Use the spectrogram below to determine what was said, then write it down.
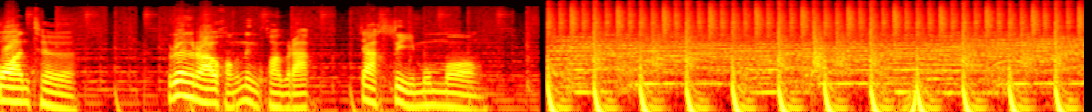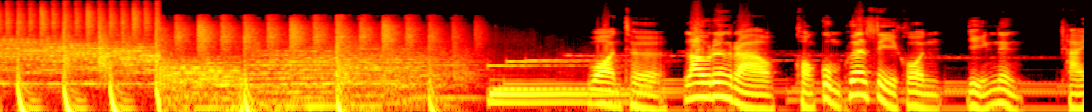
วอนเธอ เรื่องราวของหนึ่งความรักจาก 4 มุมมอง วอนเธอ เล่าเรื่องราวของกลุ่มเพื่อน 4 คน หญิง 1 ชาย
